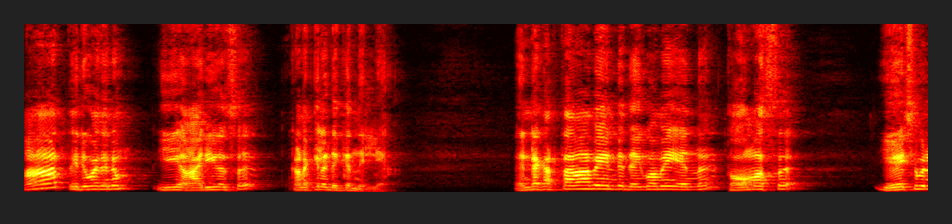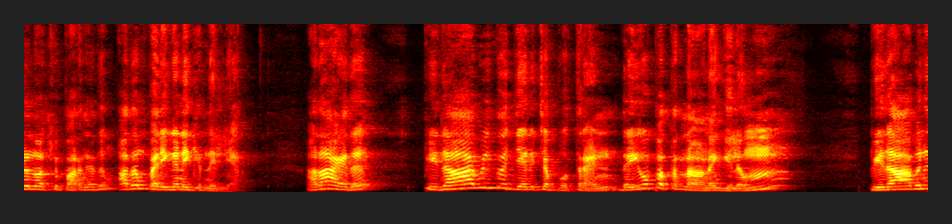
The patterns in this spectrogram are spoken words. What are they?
ആ തിരുവചനം ഈ ആര്യോസ് കണക്കിലെടുക്കുന്നില്ല. എന്റെ കർത്താവേ എന്റെ ദൈവമേ എന്ന് തോമസ് യേശുവിനെ നോക്കി പറഞ്ഞതും അതും പരിഗണിക്കുന്നില്ല. അതായത് പിതാവിൽ നിന്ന് ജനിച്ച പുത്രൻ ദൈവപുത്രനാണെങ്കിലും പിതാവിന്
